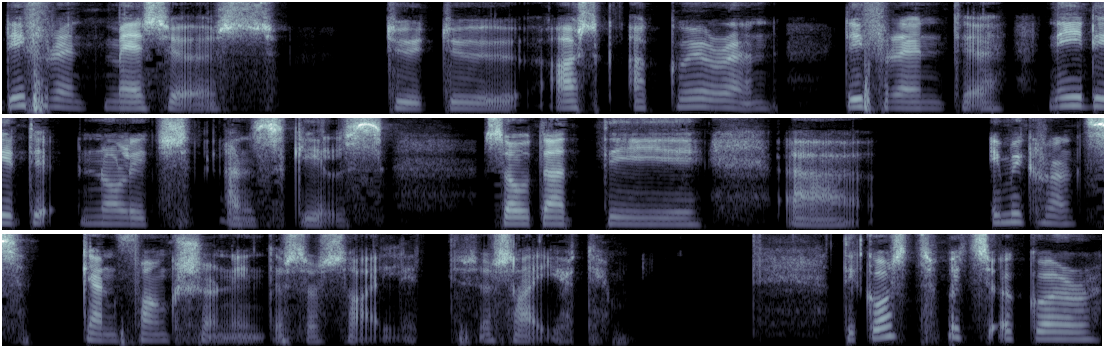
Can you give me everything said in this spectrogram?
different measures to, to ask acquire different uh, needed knowledge and skills so that the uh, immigrants can function in the society. society. The costs which occur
